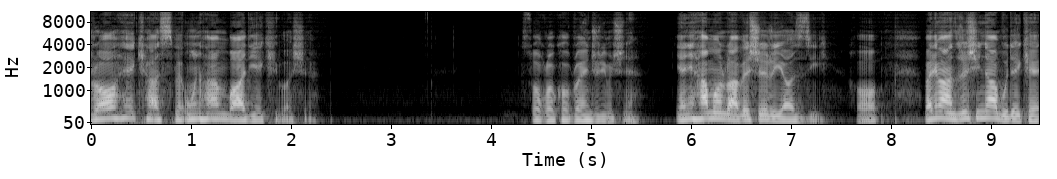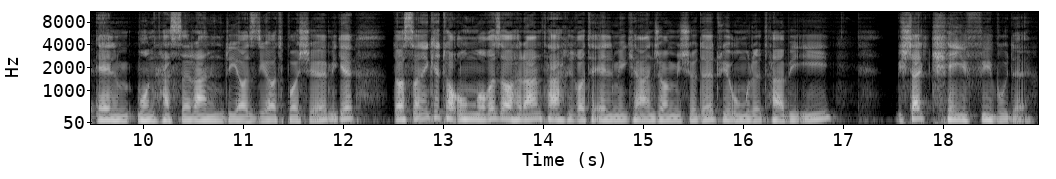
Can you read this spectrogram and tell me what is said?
راه کسب اون هم باید یکی باشه. سقر و کبرا اینجوری میشینه یعنی همون روش ریاضی خب؟ ولی منظورش این نبوده که علم منحصرا ریاضیات باشه. میگه داستانی که تا اون موقع ظاهرا تحقیقات علمی که انجام می‌شده توی امور طبیعی بیشتر کیفی بوده.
